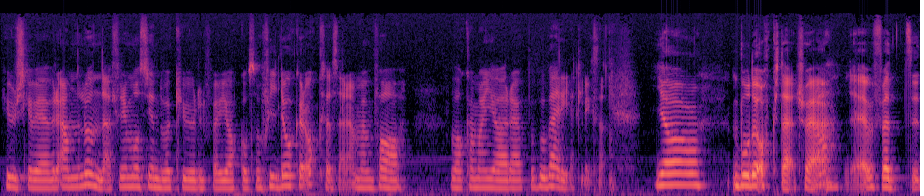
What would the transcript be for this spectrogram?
hur ska vi göra det annorlunda? För det måste ju ändå vara kul för Jakob som skidåkare också. Så här, men vad, vad kan man göra uppe på berget liksom? Ja, både och där tror jag. Ja. Eh, för att eh,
